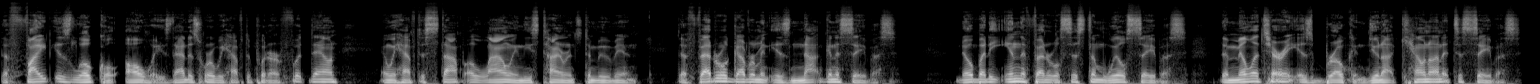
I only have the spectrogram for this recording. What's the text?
The fight is local always. That is where we have to put our foot down and we have to stop allowing these tyrants to move in. The federal government is not going to save us. Nobody in the federal system will save us. The military is broken. Do not count on it to save us.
